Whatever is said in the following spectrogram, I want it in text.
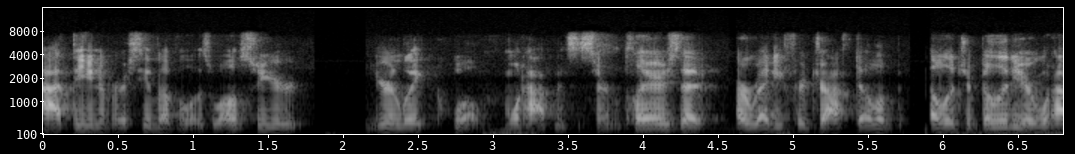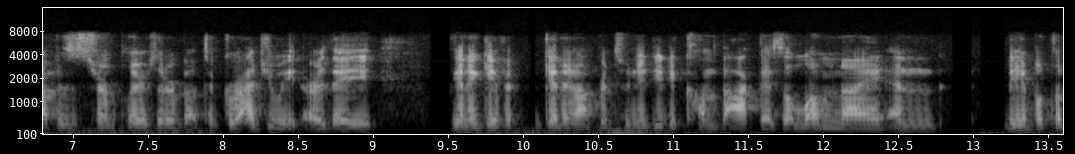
at the university level as well. So you're you're like, well, what happens to certain players that are ready for draft el- eligibility, or what happens to certain players that are about to graduate? Are they gonna give get an opportunity to come back as alumni and be able to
